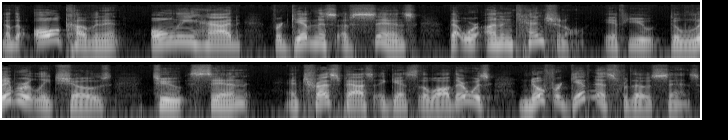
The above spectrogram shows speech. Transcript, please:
Now, the old covenant only had forgiveness of sins that were unintentional. If you deliberately chose to sin and trespass against the law, there was no forgiveness for those sins.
